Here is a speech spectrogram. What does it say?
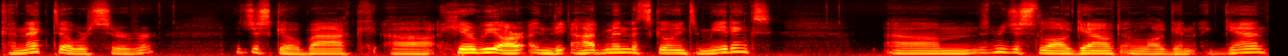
connect to our server. Let's just go back. Uh, here we are in the admin. Let's go into meetings. Um, let me just log out and log in again.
